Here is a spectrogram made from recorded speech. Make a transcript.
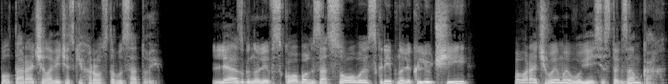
полтора человеческих роста высотой. Лязгнули в скобах засовы, скрипнули ключи, поворачиваемые в увесистых замках.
